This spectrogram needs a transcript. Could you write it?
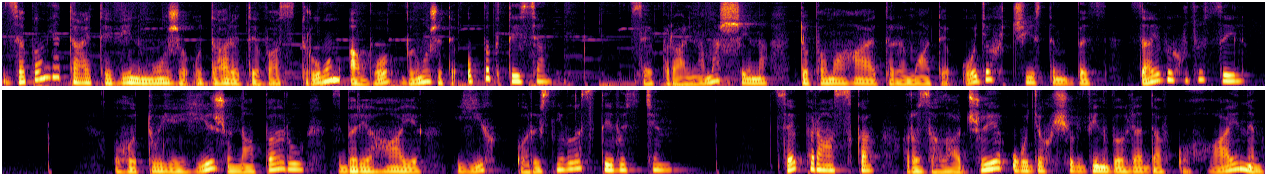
Запам'ятайте, він може ударити вас струмом або ви можете опектися. Це пральна машина допомагає тримати одяг чистим без зайвих зусиль. Готує їжу на пару, зберігає їх корисні властивості. Це праска розгладжує одяг, щоб він виглядав охайним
